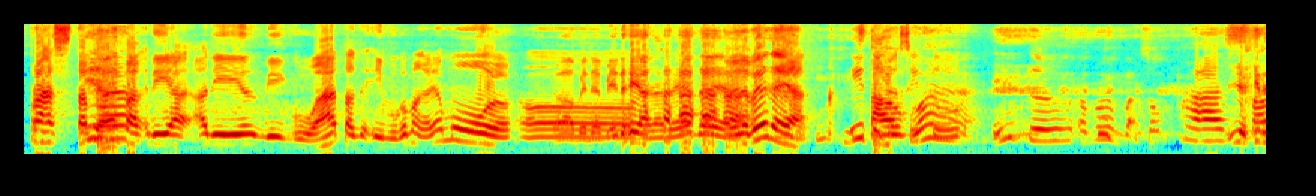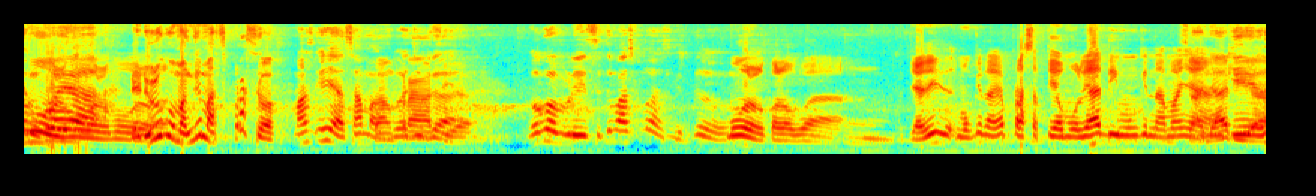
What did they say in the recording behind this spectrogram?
Pras, tapi Iya. di, di di di gua atau di ibu gua manggilnya Mul. Oh, Oh, beda-beda ya. Beda-beda ya. Beda-beda ya? Itu Tahu gua situ. itu apa bakso Pras. Iya, Tahu Mul, gua ya. mul, mul. Dari dulu gue manggil Mas Pras loh. Mas iya sama Bang gua Pras, juga. iya. Gua kalau beli situ Mas Pras gitu. Mul kalau gua. Jadi mungkin namanya Prasetyo Mulyadi mungkin namanya. Bisa jadi ya.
